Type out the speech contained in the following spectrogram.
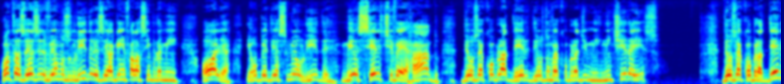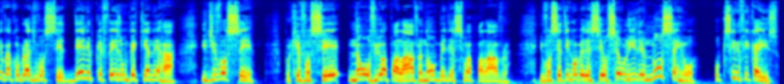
Quantas vezes vemos líderes e alguém fala assim para mim: Olha, eu obedeço meu líder, se ele estiver errado, Deus vai cobrar dele, Deus não vai cobrar de mim. Mentira isso. Deus vai cobrar dele, vai cobrar de você, dele porque fez um pequeno errar, e de você, porque você não ouviu a palavra, não obedeceu a palavra. E você tem que obedecer o seu líder no Senhor. O que significa isso?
